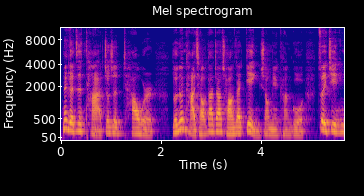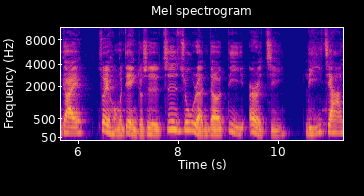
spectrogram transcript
那个字塔就是 Tower。伦敦塔桥大家常常在电影上面看过，最近应该。最红的电影就是《蜘蛛人》的第二集《离家日》，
